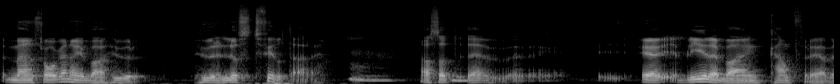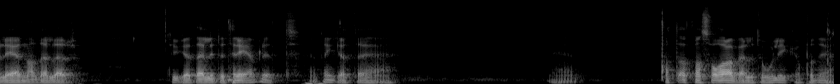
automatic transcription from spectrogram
men frågan är ju bara hur, hur lustfyllt är det? Alltså att, eh, eh, blir det bara en kamp för överlevnad eller tycker att det är lite trevligt? Jag tänker att det är eh, att, att man svarar väldigt olika på det.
